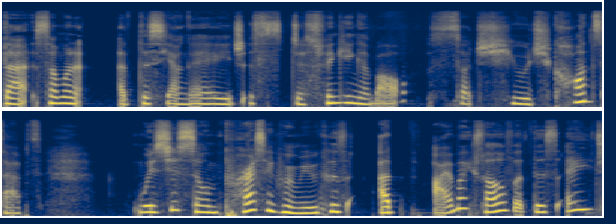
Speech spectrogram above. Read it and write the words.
that someone at this young age is just thinking about such huge concepts was just so impressive for me because at, I myself at this age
